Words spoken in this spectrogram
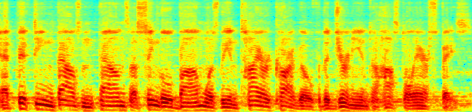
At 15,000 pounds, a single bomb was the entire cargo for the journey into hostile airspace.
